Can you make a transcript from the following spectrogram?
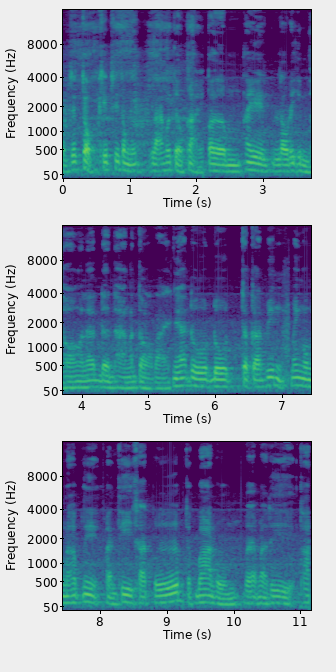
ผมจะจบคลิปที่ตรงนี้ร้านก๋วยเตี๋ยวไก่ เติมให้เราได้อิ่มท้องแล้วเดินทางกันต่อไปเนี่ยดูดูจากการวิ่งไม่งงนะครับนี่แผนที่ชัดปุ๊บจากบ้านผมแวะมาที่ท่า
